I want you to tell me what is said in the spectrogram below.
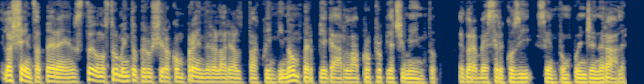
La scienza per Ernst è uno strumento per riuscire a comprendere la realtà, quindi non per piegarla a proprio piacimento, e dovrebbe essere così sempre un po' in generale.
